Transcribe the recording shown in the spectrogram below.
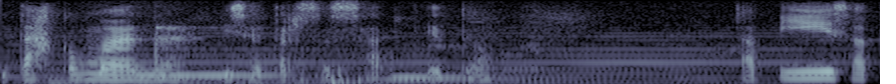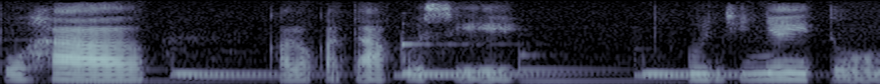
entah ke mana bisa tersesat gitu. Tapi satu hal kalau kata aku sih kuncinya itu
